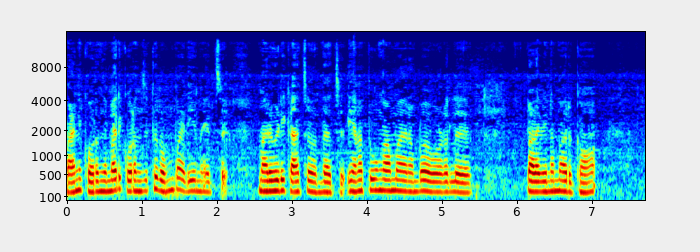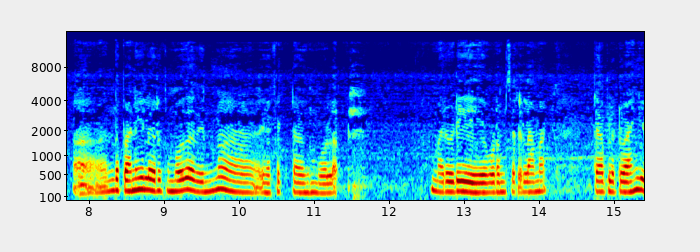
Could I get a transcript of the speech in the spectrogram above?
பனி குறைஞ்ச மாதிரி குறைஞ்சிட்டு ரொம்ப அதிகமாயிடுச்சு மறுபடி காய்ச்சல் வந்தாச்சு. ஏன்னா தூங்காமல் ரொம்ப உடல் பலவீனமாக இருக்கும். இந்த பனியில் இருக்கும்போது அது இன்னும் எஃபெக்ட் ஆகும் போல். மறுபடி உடம்பு சரியில்லாமல் டேப்லெட் வாங்கி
